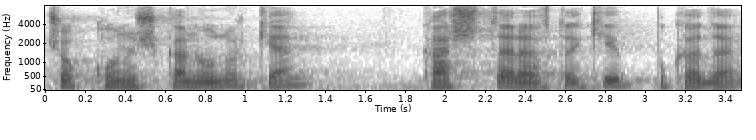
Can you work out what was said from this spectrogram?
çok konuşkan olurken karşı taraftaki bu kadar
